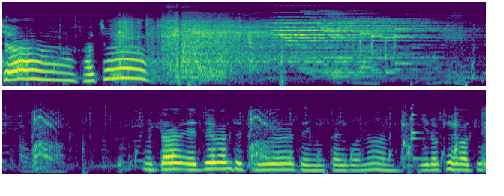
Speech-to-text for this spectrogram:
자, 가자. 일단 애들한테 줘야 되니까 이거는 이렇게 해가지고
